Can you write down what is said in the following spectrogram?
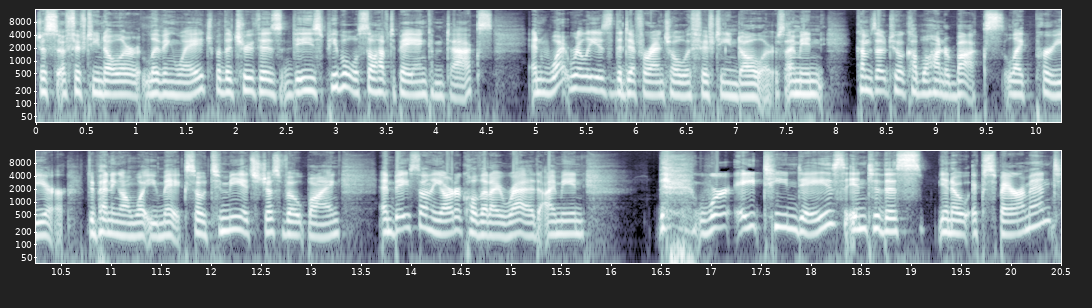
just a $15 living wage. But the truth is, these people will still have to pay income tax. And what really is the differential with $15? I mean, comes out to a couple hundred bucks like per year, depending on what you make. So to me, it's just vote buying. And based on the article that I read, I mean, we're 18 days into this, you know, experiment.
